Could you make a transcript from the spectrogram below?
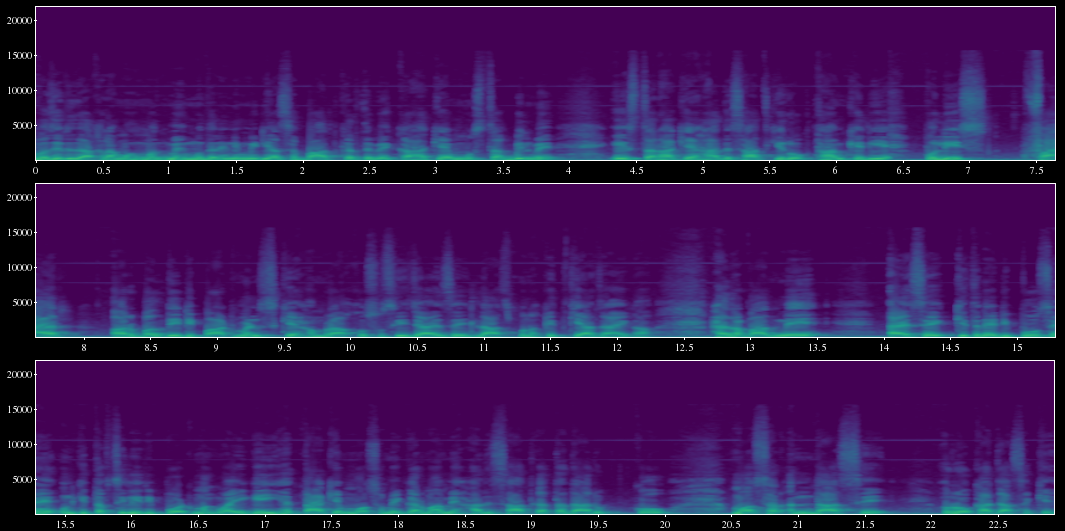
वजी दाखिला मोहम्मद महमूद अली ने मीडिया से बात करते हुए कहा कि मुस्तबिल में इस तरह के हादसा की रोकथाम के लिए पुलिस, फायर और बल्दी डिपार्टमेंट्स के हमरा खसूस जायज़ इजलास मनद किया जाएगा। हैदराबाद में ऐसे कितने डिपोस हैं, उनकी तफसली रिपोर्ट मंगवाई गई है ताकि मौसम गर्मा में हादसा का तदारक को मौसर अंदाज से रोका जा सके।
